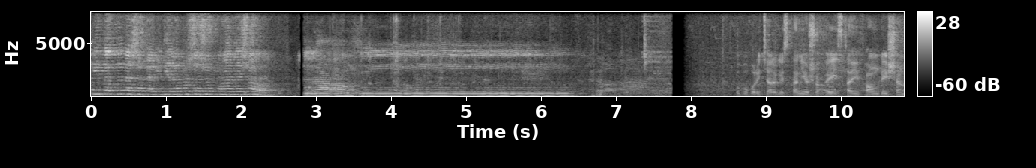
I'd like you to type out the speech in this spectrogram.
কৃতজ্ঞতার সাথে আমি জেলা প্রশাসক মহোদয় সহ উপপরিচালক স্থানীয় ইসলামী ফাউন্ডেশন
